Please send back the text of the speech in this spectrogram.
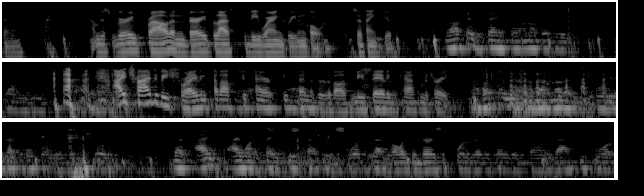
so I'm just very proud and very blessed to be wearing green and gold. So thank you. Well, I'll say the same thing, I'm not gonna be as. I tried to be short, I even cut off two par, two sentences about me saving a cat from a tree. Hopefully you have another this one, shorter. But I, I wanna say too, thank you to the board, you guys have always been very supportive of everything that, uh, we've asked you for.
